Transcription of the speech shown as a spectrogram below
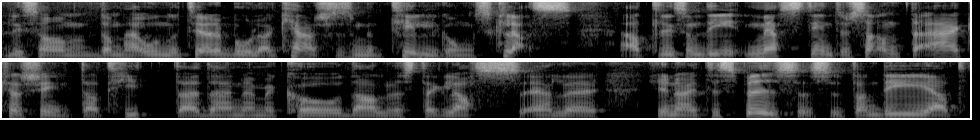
liksom, de här onoterade bolagen kanske som en tillgångsklass. Att, liksom, det mest intressanta är kanske inte att hitta Dynamic Code, Alvesta Glass eller United Spaces. utan det är att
